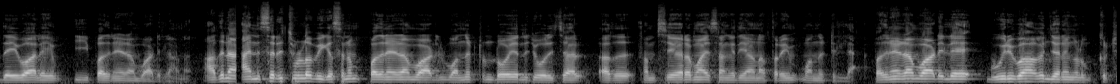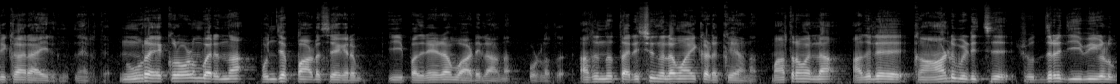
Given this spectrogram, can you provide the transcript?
ദൈവാലയം ഈ പതിനേഴാം വാർഡിലാണ്. അതിനനുസരിച്ചുള്ള വികസനം പതിനേഴാം വാർഡിൽ വന്നിട്ടുണ്ടോ എന്ന് ചോദിച്ചാൽ അത് സംശയകരമായ സംഗതിയാണ് അത്രയും വന്നിട്ടില്ല. പതിനേഴാം വാർഡിലെ ഭൂരിഭാഗം ജനങ്ങളും കൃഷിക്കാരായിരുന്നു നേരത്തെ. നൂറ് ഏക്കറോളം വരുന്ന പുഞ്ചപ്പാടശേഖരം ഈ പതിനേഴാം വാർഡിലാണ് ഉള്ളത്. അതിന്ന് തരിശു നിലമായി കിടക്കുകയാണ്. മാത്രമല്ല അതിൽ കാട് പിടിച്ച് ക്ഷുദ്രജീവികളും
